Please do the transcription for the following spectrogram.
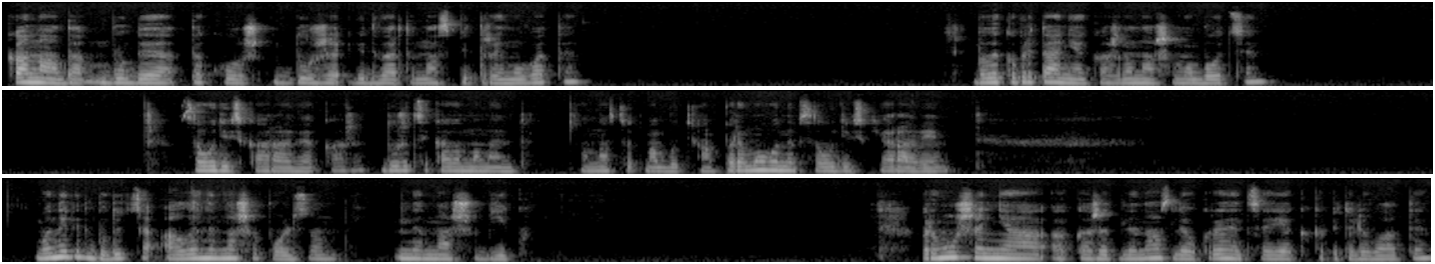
Канада буде також дуже відверто нас підтримувати. Великобританія каже на нашому боці. Саудівська Аравія каже. Дуже цікавий момент. У нас тут, мабуть, а, перемовини в Саудівській Аравії. Вони відбудуться, але не в нашу пользу, не в наш бік. Примушення, каже, для нас, для України, це як капітулювати.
